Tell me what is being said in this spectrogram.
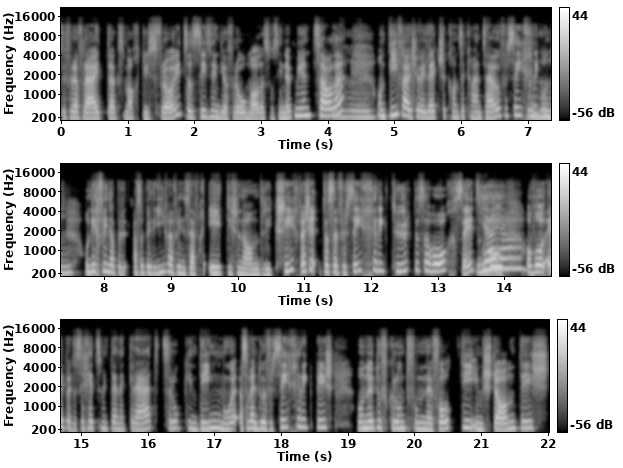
der Frau Freitags macht uns Freude, also sie sind ja froh um alles, was sie nicht müssen zahlen Mhm. Und die IV ist ja in letzter Konsequenz auch eine Versicherung. Und Mhm. und ich finde aber, also bei der IV finde ich es einfach ethisch eine andere Geschichte. Weißt du, dass eine Versicherung die Hürden so hoch setzt, Ja, obwohl, ja. obwohl eben, dass ich jetzt mit diesen Geräten zurück in Ding muss. Also wenn du eine Versicherung bist, die nicht aufgrund von einem Foto im Stand ist,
